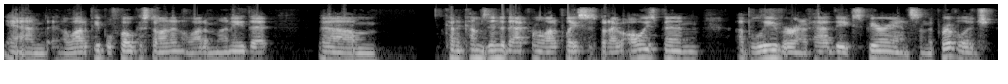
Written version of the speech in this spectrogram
and and a lot of people focused on it, and a lot of money that um, kind of comes into that from a lot of places. But I've always been a believer, and I've had the experience and the privilege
